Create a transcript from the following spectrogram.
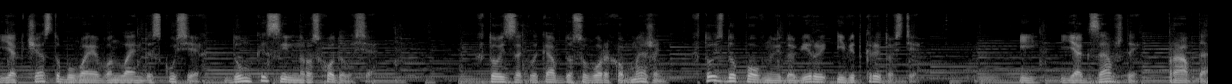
як часто буває в онлайн-дискусіях, думки сильно розходилися. Хтось закликав до суворих обмежень, хтось до повної довіри і відкритості. І, як завжди, правда,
